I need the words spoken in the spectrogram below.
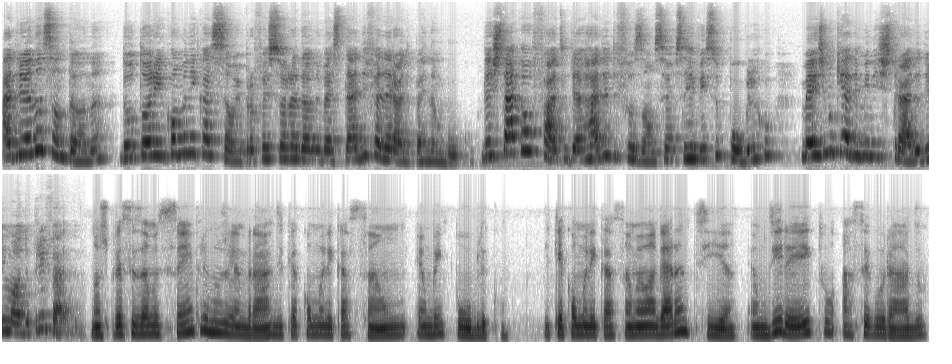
Adriana Santana, doutora em comunicação e professora da Universidade Federal de Pernambuco, destaca o fato de a radiodifusão ser um serviço público, mesmo que administrado de modo privado. Nós precisamos sempre nos lembrar de que a comunicação é um bem público e que a comunicação é uma garantia, é um direito assegurado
